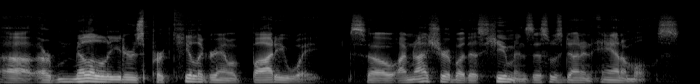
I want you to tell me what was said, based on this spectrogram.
uh, or milliliters per kilogram of body weight. So I'm not sure about this humans. This was done in animals.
